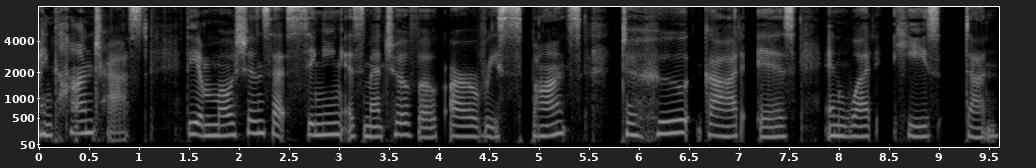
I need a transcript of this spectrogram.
In contrast, the emotions that singing is meant to evoke are a response to who God is and what He's done.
